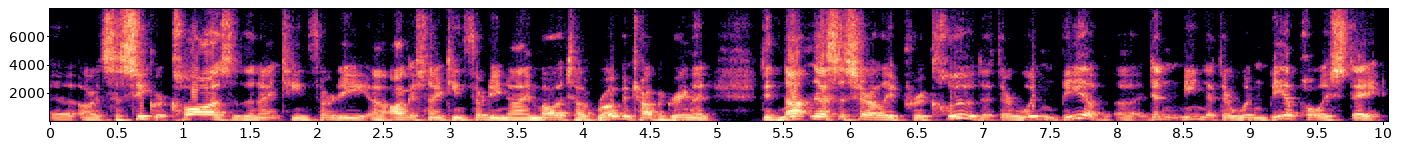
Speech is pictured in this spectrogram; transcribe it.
uh, or it's a secret clause of the 1930 uh, August 1939 Molotov-Ribbentrop Agreement, did not necessarily preclude that there wouldn't be a. Uh, didn't mean that there wouldn't be a Polish state.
